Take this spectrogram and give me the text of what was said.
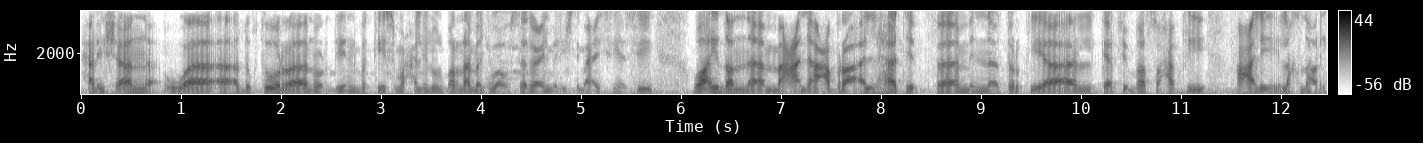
حريشان والدكتور نور الدين بكيس محلل البرنامج وأستاذ علم الاجتماع السياسي. وأيضا معنا عبر الهاتف من تركيا الكاتب الصحفي علي الأخضاري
